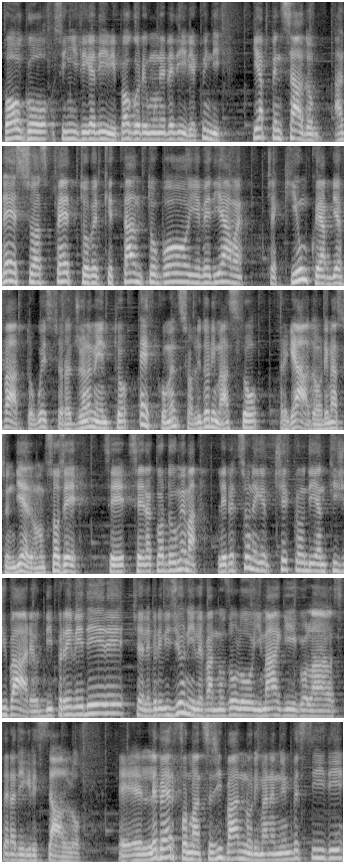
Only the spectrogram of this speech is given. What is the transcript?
poco significativi, poco remunerativi e quindi chi ha pensato adesso aspetto perché tanto poi vediamo cioè, chiunque abbia fatto questo ragionamento è come al solito rimasto fregato, rimasto indietro. Non so se, se sei d'accordo con me, ma le persone che cercano di anticipare o di prevedere, cioè le previsioni le fanno solo i maghi con la sfera di cristallo. Eh, le performance si fanno rimanendo investiti,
